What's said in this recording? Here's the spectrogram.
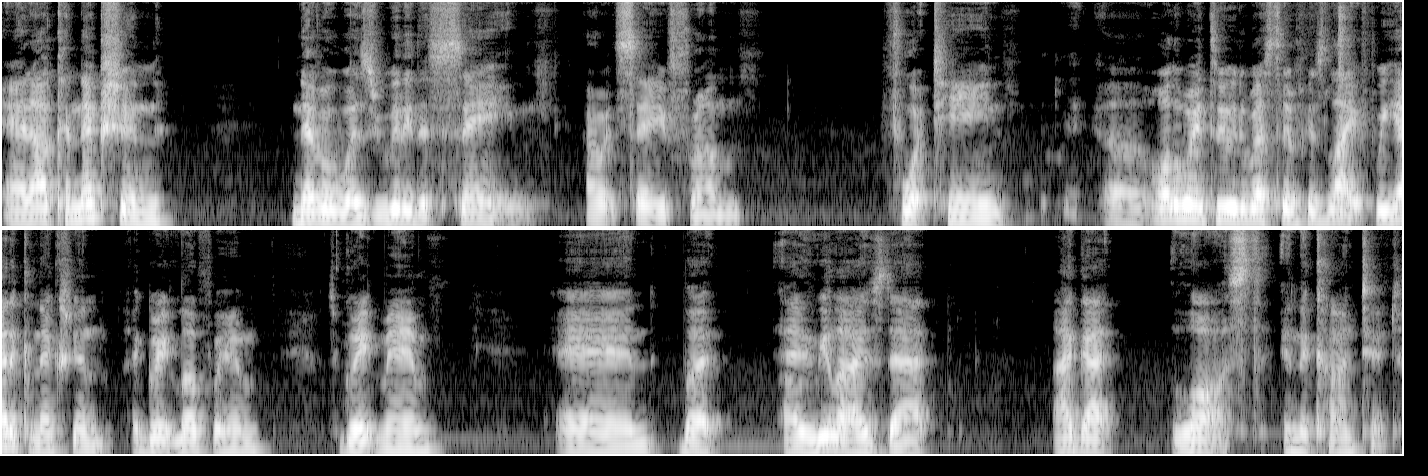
And our connection never was really the same, I would say, from 14 uh, all the way through the rest of his life. We had a connection, a great love for him. He's a great man. And, but I realized that I got lost in the content.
